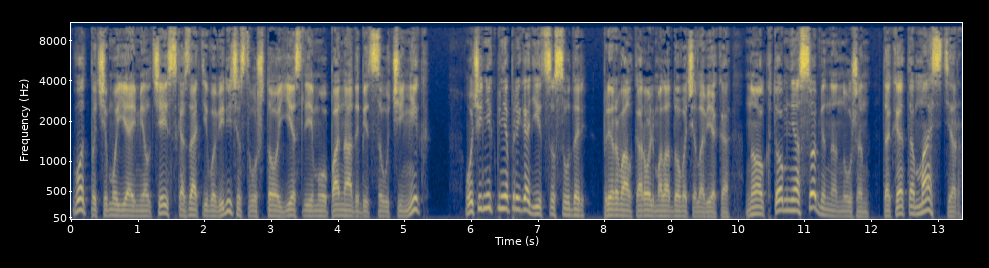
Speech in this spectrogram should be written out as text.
Вот почему я имел честь сказать его величеству, что если ему понадобится ученик...» «Ученик мне пригодится, сударь», — прервал король молодого человека. «Но кто мне особенно нужен, так это мастер».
